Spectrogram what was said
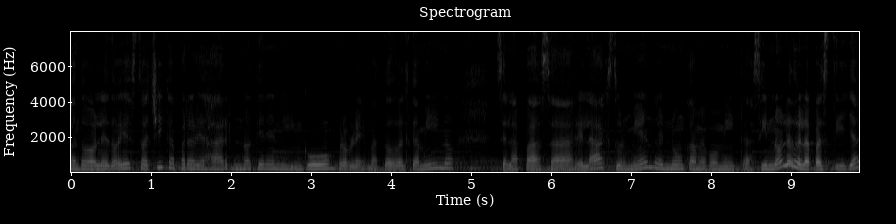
cuando le doy esto a chica para viajar no tiene ningún problema. Todo el camino se la pasa relax, durmiendo y nunca me vomita. Si no le doy la pastilla,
